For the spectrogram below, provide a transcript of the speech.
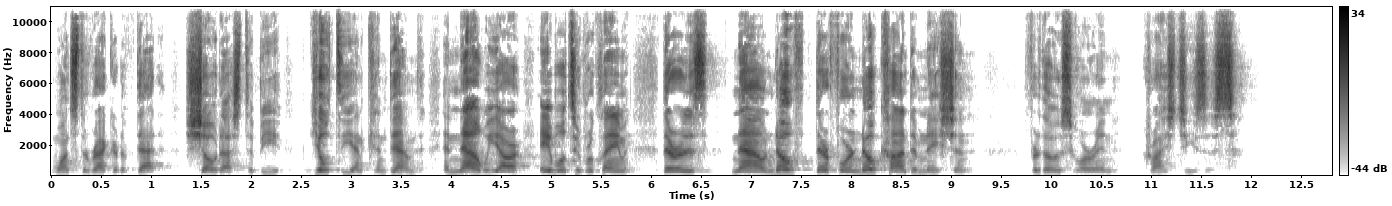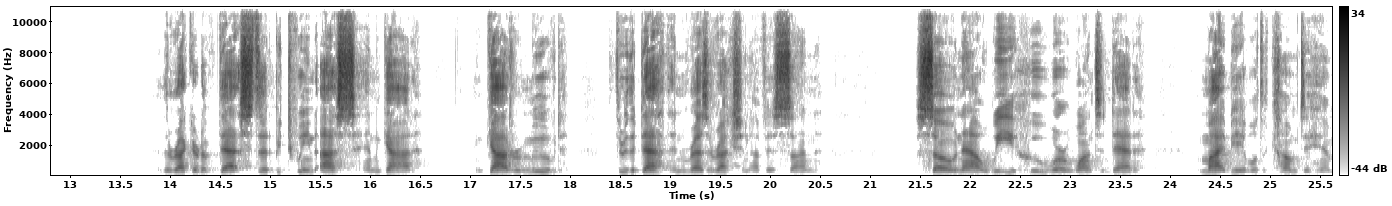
Once the record of debt showed us to be guilty and condemned, and now we are able to proclaim there is now no, therefore, no condemnation for those who are in Christ Jesus. The record of debt stood between us and God, and God removed through the death and resurrection of his Son. So now we who were once dead might be able to come to him,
